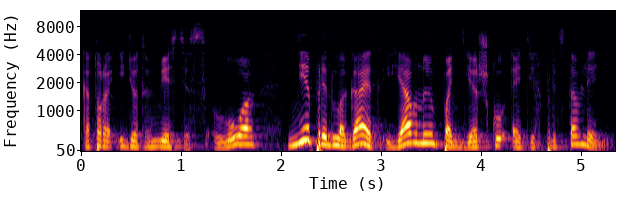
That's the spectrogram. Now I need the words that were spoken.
которая идет вместе с Lua, не предлагает явную поддержку этих представлений.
